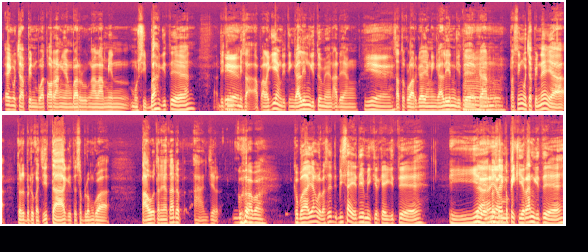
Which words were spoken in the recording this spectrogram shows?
eh ngucapin buat orang yang baru ngalamin musibah gitu ya kan. Iya. Diting- misal apalagi yang ditinggalin gitu men, ada yang Iya. satu keluarga yang ninggalin gitu ya kan. Pasti ngucapinnya ya turut berduka cita gitu sebelum gua tahu ternyata ada anjir. Gua Apa? kebayang loh pasti bisa ya dia mikir kayak gitu ya. Iya, ya, maksudnya kepikiran gitu ya.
